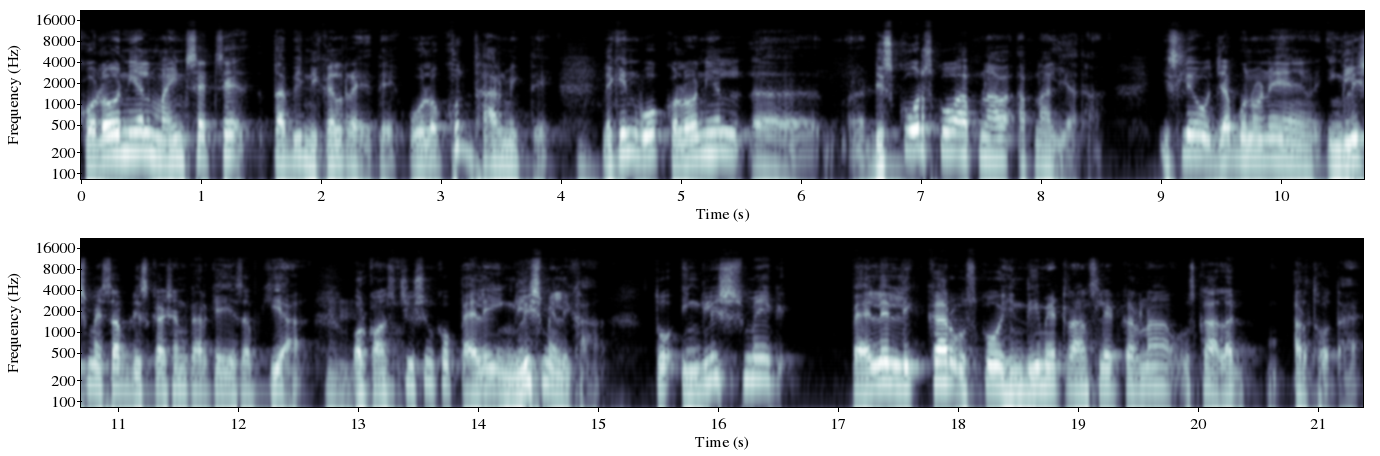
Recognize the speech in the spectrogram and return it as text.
कॉलोनियल माइंडसेट से तभी निकल रहे थे। वो लोग खुद धार्मिक थे लेकिन वो कॉलोनियल डिस्कोर्स को अपना अपना लिया था। इसलिए वो जब उन्होंने इंग्लिश में सब डिस्कशन करके ये सब किया और कॉन्स्टिट्यूशन को पहले इंग्लिश में लिखा तो इंग्लिश में पहले लिखकर उसको हिंदी में ट्रांसलेट करना उसका अलग अर्थ होता है।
